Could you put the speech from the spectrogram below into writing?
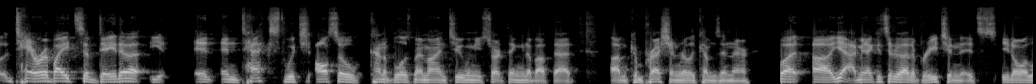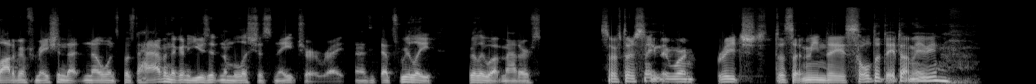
terabytes of data. And, and text, which also kind of blows my mind too when you start thinking about that. Um, compression really comes in there. But uh, yeah, I mean, I consider that a breach, and it's you know a lot of information that no one's supposed to have, and they're going to use it in a malicious nature, right? And I think that's really really what matters. So if they're saying they weren't breached, does that mean they sold the data maybe?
